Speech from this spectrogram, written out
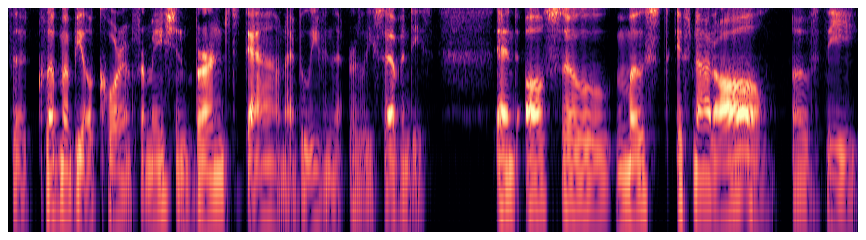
the Clubmobile Corps information burned down, I believe, in the early 70s and also most, if not all, of the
